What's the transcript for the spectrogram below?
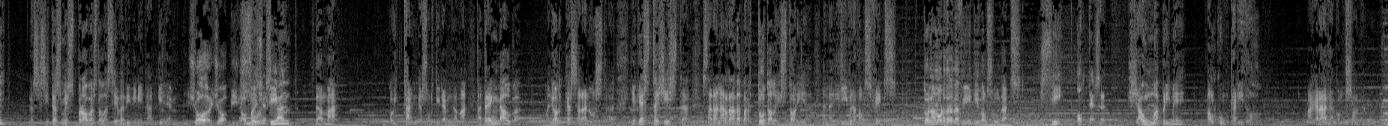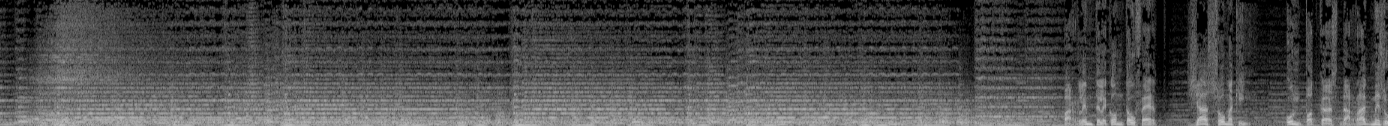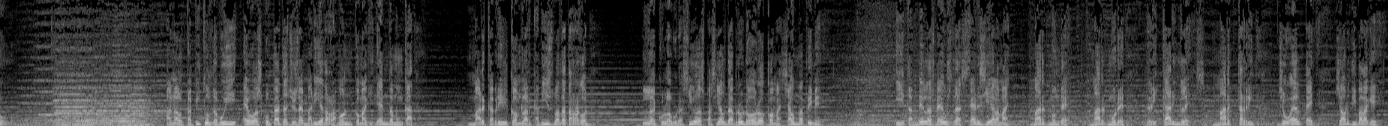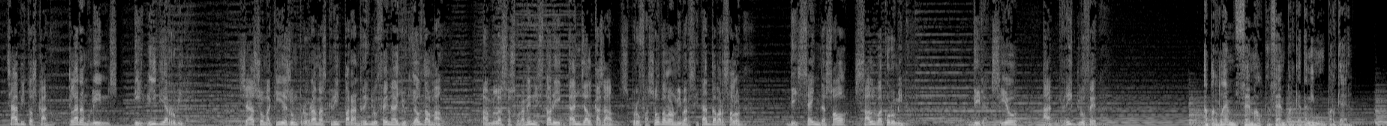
Necessites més proves de la seva divinitat, Guillem. Jo, jo, jo, Sortim majestat. demà. Oh, i tant que sortirem demà. A trenc d'alba. Mallorca serà nostra. I aquesta gesta serà narrada per tota la història en el llibre dels fets. Dóna l'ordre definitiva als soldats. Sí, Altesa. Jaume I, el conqueridor. M'agrada com sona. Parlem Telecom t'ha ofert Ja som aquí, un podcast de RAC més 1. En el capítol d'avui heu escoltat a Josep Maria de Ramon com a Guillem de Montcada, Marc Abril com l'arcabisbe de Tarragona, la col·laboració especial de Bruno Oro com a Jaume I, i també les veus de Sergi Alemany, Marc Mundet, Marc Morera, Ricard Inglés, Marc Tarrida, Joel Penya, Jordi Balaguer, Xavi Toscano, Clara Molins i Lídia Rovira. Ja som aquí és un programa escrit per Enric Lucena i Oriol Dalmau, amb l'assessorament històric d'Àngel Casals, professor de la Universitat de Barcelona. Disseny de so, Salva Coromina. Direcció, Enric Lucena. A Parlem fem el que fem perquè tenim un per què.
